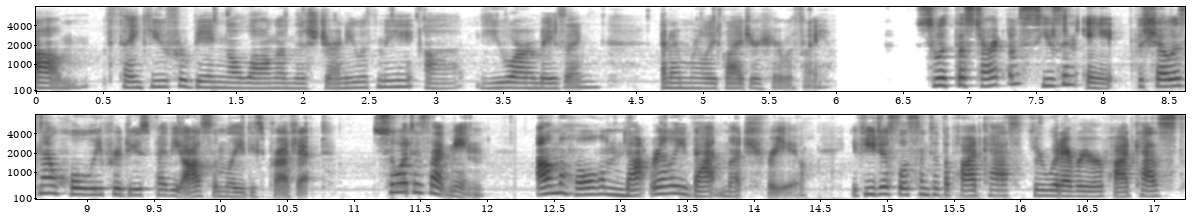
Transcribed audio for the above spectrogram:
Um, thank you for being along on this journey with me. Uh, you are amazing, and I'm really glad you're here with me. So, with the start of season 8, the show is now wholly produced by the Awesome Ladies Project. So, what does that mean? On the whole, not really that much for you. If you just listen to the podcast through whatever your podcast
